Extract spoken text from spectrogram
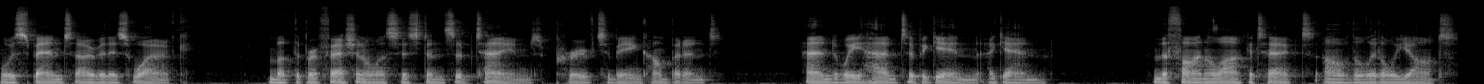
was spent over this work, but the professional assistance obtained proved to be incompetent, and we had to begin again. The final architect of the little yacht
